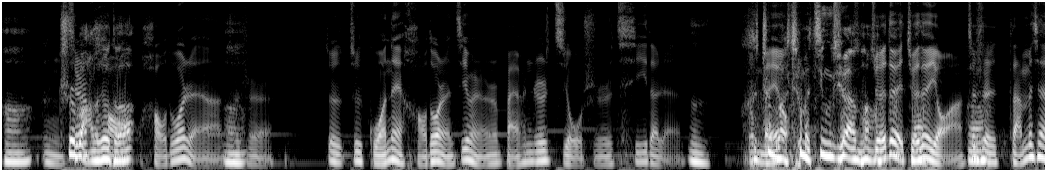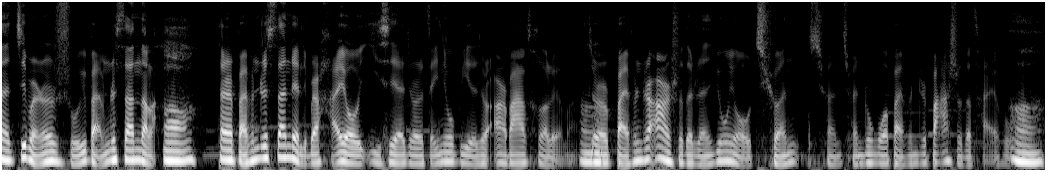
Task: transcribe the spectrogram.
啊，嗯，吃饱了就得好。好多人啊，嗯就是就就国内好多人，基本上是百分之九十七的人嗯，都 没有这么，精确吗？绝对绝对有啊，嗯就是咱们现在基本上是属于百分之三的了。啊但是百分之三这里边还有一些就是贼牛逼的，就是二八策略嘛，嗯就是百分之二十的人拥有全全全中国百分之八十的财富啊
